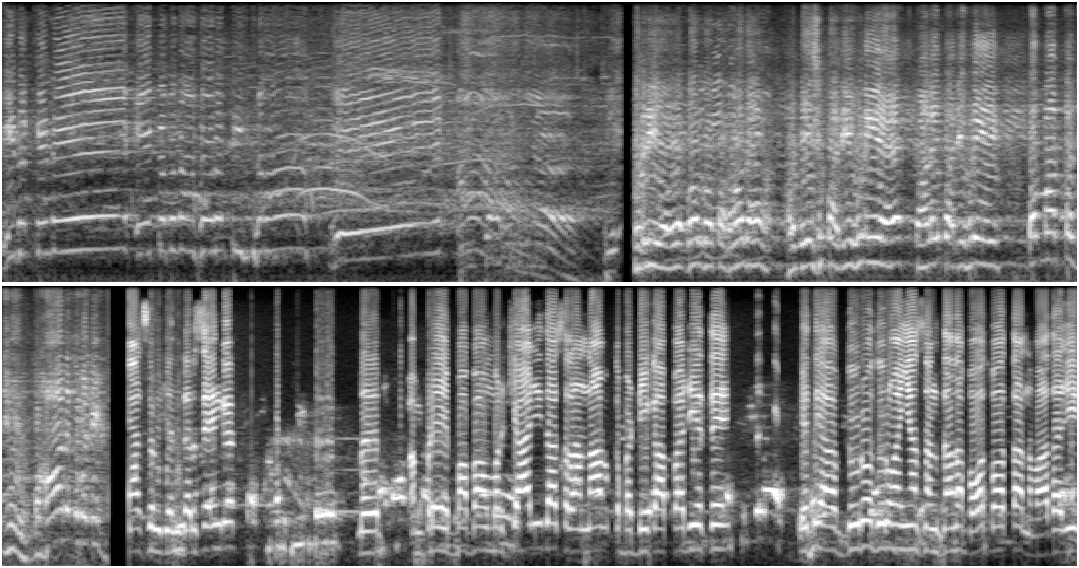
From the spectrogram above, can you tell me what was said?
ਇਹ ਤਾਂ ਕਹਿੰਦੇ ਇੱਕ ਬਣਾ ਹੋਰ ਤੀਜਾ ਏ ਥੋੜੀ ਹੈ ਬਹੁਤ ਬਹੁਤ ਧੰਨਵਾਦ ਹੈ ਹਰਮੇਸ਼ ਭਾਜੀ ਹੁਣੀ ਹੈ ਕਾਲੇ ਭਾਜੀ ਹੁਣੀ ਪੰਮਾ ਤੰਜੂ ਮਹਾਨ ਕਬੱਡੀ। ਸੁਖਜਿੰਦਰ ਸਿੰਘ ਮੈਂ ਆਪਣੇ ਬਾਬਾ ਉਮਰ ਸ਼ਾਹ ਜੀ ਦਾ ਸਾਲਾਨਾ ਕਬੱਡੀ ਕੱਪ ਆ ਜੀ ਇੱਥੇ। ਇੱਥੇ ਆਪ ਦੂਰੋਂ ਦੂਰੋਂ ਆਈਆਂ ਸੰਗਤਾਂ ਦਾ ਬਹੁਤ ਬਹੁਤ ਧੰਨਵਾਦ ਆ ਜੀ।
